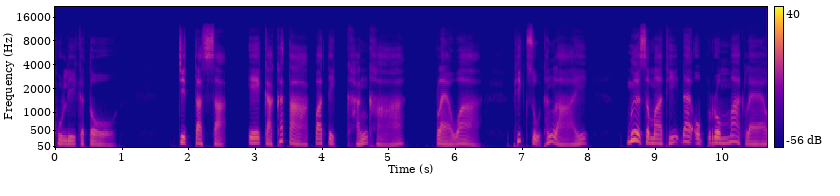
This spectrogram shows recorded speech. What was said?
หุลีกโต จิตตัสสะ เอกคตาปฏิขังขา แปลว่า ภิกษุทั้งหลาย เมื่อสมาธิได้อบรมมากแล้ว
